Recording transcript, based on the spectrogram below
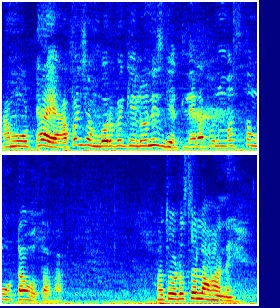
हा मोठा आहे. आपण शंभर रुपये किलोनीच घेतलेला पण मस्त मोठा होता हा. हा थोडासा लहान आहे.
